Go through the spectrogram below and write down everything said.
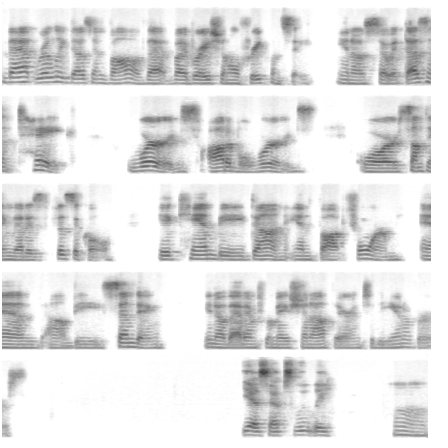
that really does involve that vibrational frequency, you know, so it doesn't take words, audible words, or something that is physical. It can be done in thought form and um, be sending, you know, that information out there into the universe. Yes, absolutely. Hmm.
